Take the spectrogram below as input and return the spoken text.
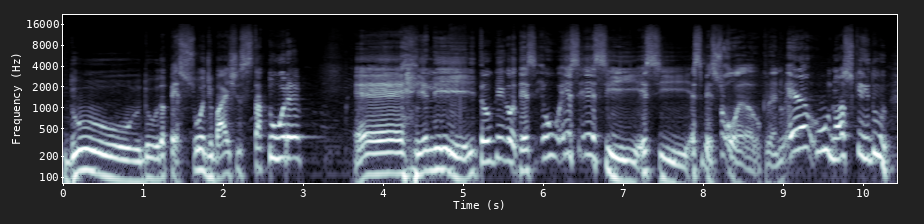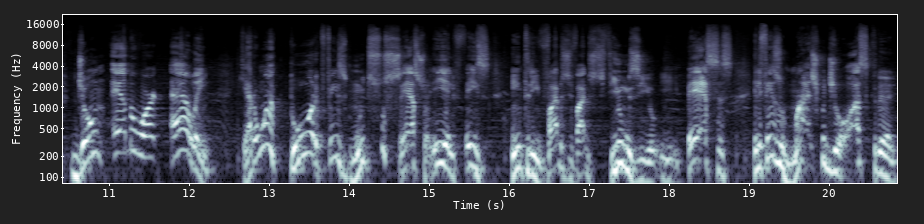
do, do- da pessoa de baixa estatura, é, ele. Então o que acontece? Eu, esse, esse, esse, essa pessoa, o crânio, era o nosso querido John Edward Allen, que era um ator que fez muito sucesso ali. Ele fez, entre vários e vários filmes e, e peças, ele fez o Mágico de crânio,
